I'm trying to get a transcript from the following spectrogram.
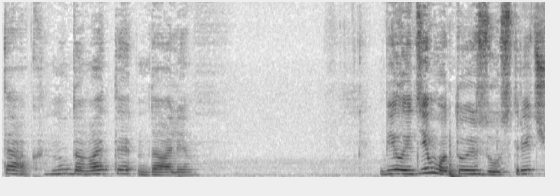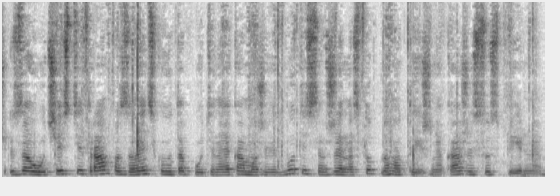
Так, ну давайте далі. Білий дім готує зустріч за участі Трампа, Зеленського та Путіна, яка може відбутися вже наступного тижня, каже Суспільне.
